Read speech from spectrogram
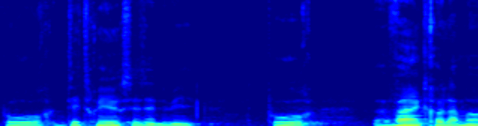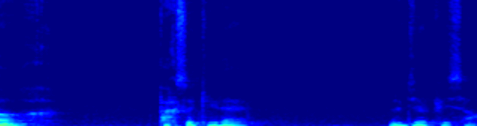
pour détruire ses ennemis, pour vaincre la mort, parce qu'il est le Dieu puissant.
